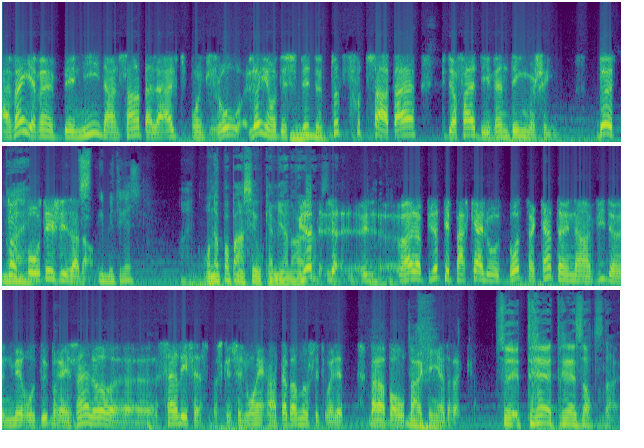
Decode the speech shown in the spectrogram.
Avant, il y avait un béni dans le centre à la halte du Point du Jour. Là, ils ont décidé Oui. de tout foutre ça à terre puis de faire des vending machines. De toute Ouais. beauté, je les adore. On n'a pas pensé aux camionneurs. Puis là, voilà, puis là, t'es parqué à l'autre bout. Fait que quand t'as une envie d'un numéro 2 présent, là, euh, serre les fesses, parce que c'est loin en tabarnouche les toilettes par rapport au parking à drogue. C'est très, très ordinaire.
